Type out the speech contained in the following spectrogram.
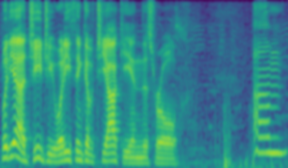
But yeah, Gigi, what do you think of Chiaki in this role? Um,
